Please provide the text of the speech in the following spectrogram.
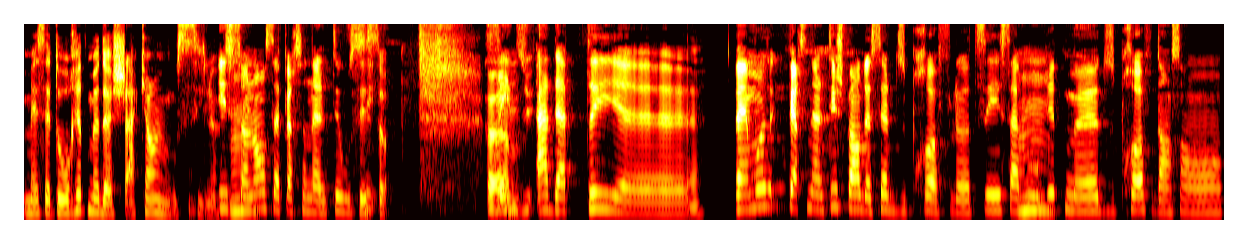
mais c'est au rythme de chacun aussi. Là. Et selon sa personnalité aussi. C'est ça. c'est Euh, du adapté euh, Ben moi, personnalité, je parle de celle du prof. Là, ça va au Mm. rythme du prof dans, son,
